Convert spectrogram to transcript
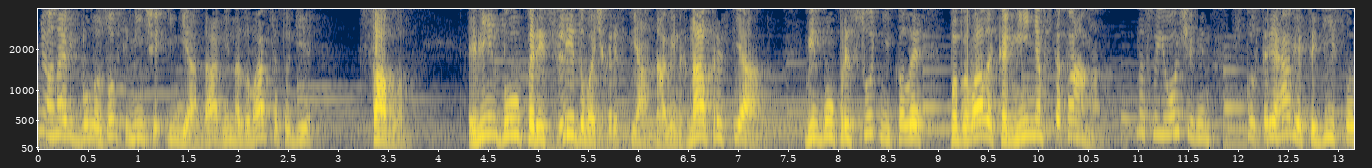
У нього навіть було зовсім інше ім'я. Да? Він називався тоді Савлом. І Він був переслідувач християн, да? він гнав християн. Він був присутній, коли побивали камінням Стефана. На свої очі він спостерігав, як це дійство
